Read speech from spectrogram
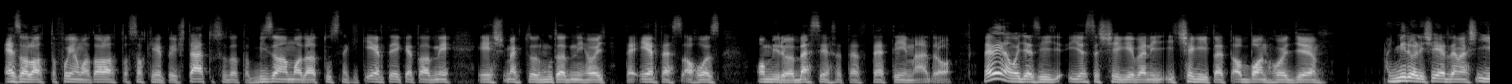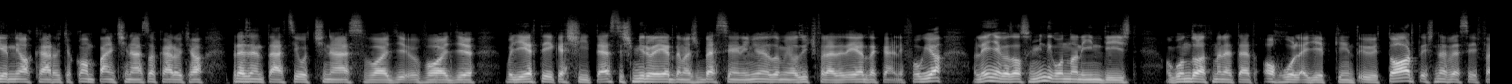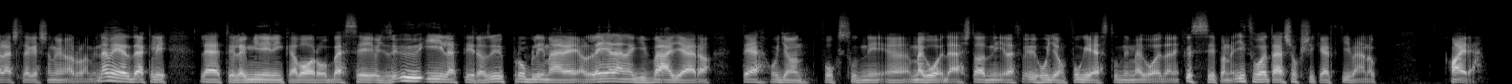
ez alatt, a folyamat alatt a szakértői státuszodat, a bizalmadat, tudsz nekik értéket adni, és meg tudod mutatni, hogy te értesz ahhoz, amiről beszélsz a te, témádról. Remélem, hogy ez így, így összességében így, így segített abban, hogy hogy miről is érdemes írni, akár hogyha kampányt csinálsz, akár hogyha prezentációt csinálsz, vagy, vagy, vagy értékesítesz, és miről érdemes beszélni, mi az, ami az ügyfeledet érdekelni fogja. A lényeg az az, hogy mindig onnan indítsd a gondolatmenetet, ahol egyébként ő tart, és ne veszély feleslegesen olyanról, ami nem érdekli, lehetőleg minél inkább arról beszélj, hogy az ő életére, az ő problémára, a jelenlegi vágyára te hogyan fogsz tudni megoldást adni, illetve ő hogyan fogja ezt tudni megoldani. Köszönöm szépen, hogy itt voltál, sok sikert kívánok! Ha det!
